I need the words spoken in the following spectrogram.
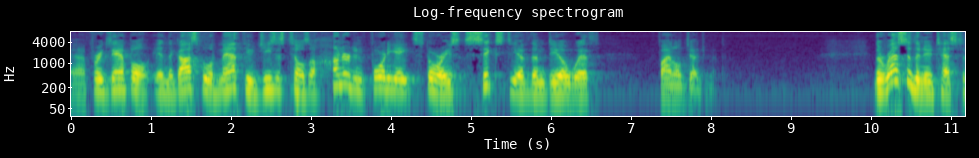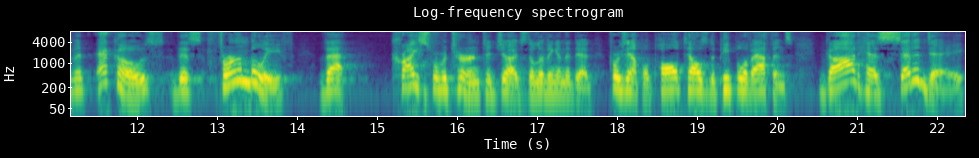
Uh, for example, in the Gospel of Matthew, Jesus tells 148 stories, 60 of them deal with final judgment. The rest of the New Testament echoes this firm belief that Christ will return to judge the living and the dead. For example, Paul tells the people of Athens God has set a day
